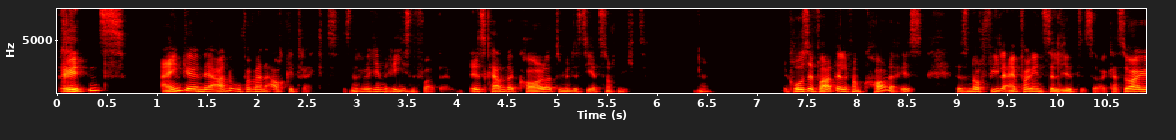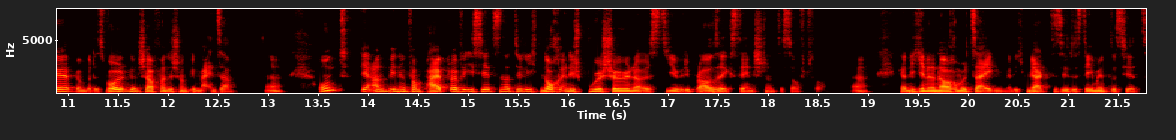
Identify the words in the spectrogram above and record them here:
Drittens, eingehende Anrufe werden auch getrackt. Das ist natürlich ein Riesenvorteil. Das kann der Caller zumindest jetzt noch nicht. Der große Vorteil vom Caller ist, dass es noch viel einfacher installiert ist. Aber keine Sorge, wenn wir das wollen, dann schaffen wir das schon gemeinsam. Ja. Und die Anbindung von Pipedrive ist jetzt natürlich noch eine Spur schöner als die über die Browser-Extension und der Software. Ja. Kann ich Ihnen auch einmal zeigen, wenn ich merke, dass Sie das Thema interessiert.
